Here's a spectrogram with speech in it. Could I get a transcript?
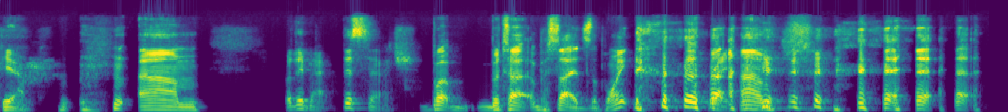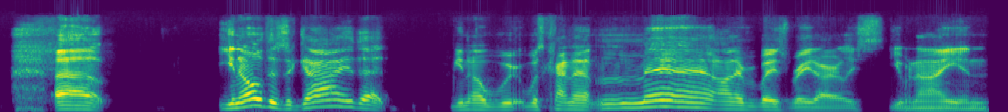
Yeah. um, But they match this match. but but besides the point, Right. um, uh, you know, there's a guy that you know was kind of meh on everybody's radar, at least you and I, and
